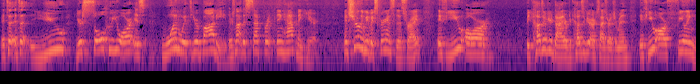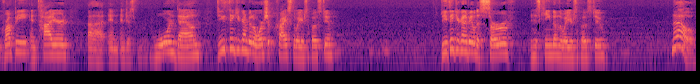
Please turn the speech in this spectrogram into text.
It's a, it's a, you, your soul, who you are, is one with your body. There's not this separate thing happening here. And surely we've experienced this, right? If you are, because of your diet or because of your exercise regimen, if you are feeling grumpy and tired uh, and, and just worn down, do you think you're going to be able to worship Christ the way you're supposed to? Do you think you're going to be able to serve in his kingdom the way you're supposed to? No,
